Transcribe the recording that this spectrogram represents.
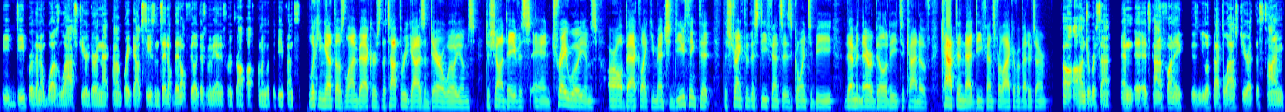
be deeper than it was last year during that kind of breakout season. So they don't they don't feel like there's going to be any sort of drop off coming with the defense. Looking at those linebackers, the top three guys in Darrell Williams, Deshaun Davis, and Trey Williams are all back, like you mentioned. Do you think that the strength of this defense is going to be them and their ability to kind of captain that defense, for lack of a better term? Oh, 100%. And it's kind of funny because you look back to last year at this time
